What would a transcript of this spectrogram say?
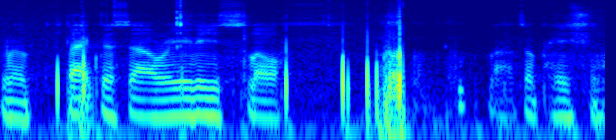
Gonna back this out really slow. Lots of patience.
